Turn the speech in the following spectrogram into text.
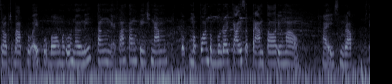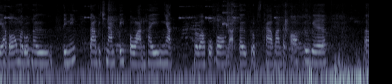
ស្របច្បាប់ព្រោះអីពួកបងមករស់នៅនេះតាំងអ្នកខ្លះតាំងពីឆ្នាំ1995តរៀងមកហើយសម្រាប់ផ្ទះបងមករស់នៅទីនេះតាំងពីឆ្នាំ2000ហើយញ៉ាត់របស់ពួកបងដាក់ទៅគ្រប់ស្ថាប័នទាំងអស់គឺវាអឺ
